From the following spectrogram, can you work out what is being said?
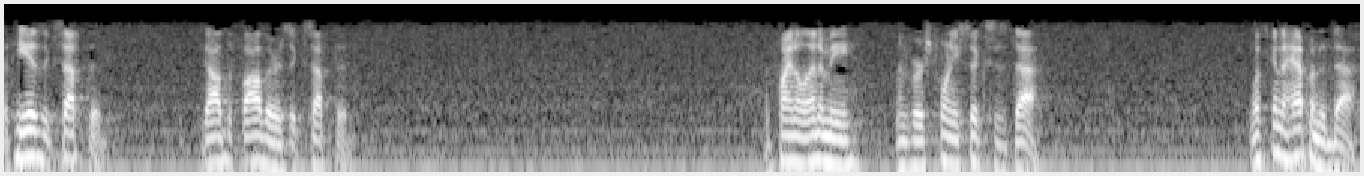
that he is accepted. God the Father is accepted. The final enemy in verse 26 is death. What's going to happen to death?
